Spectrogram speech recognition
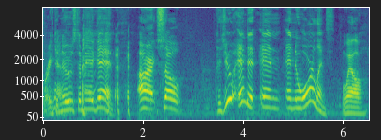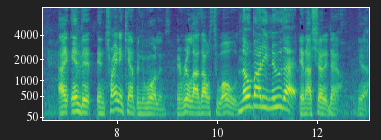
Breaking Yeah. news to me again. All right, so because you ended in in New Orleans, Well, I ended in training camp in New Orleans and realized I was too old, nobody knew that. and I shut it down. Yeah.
